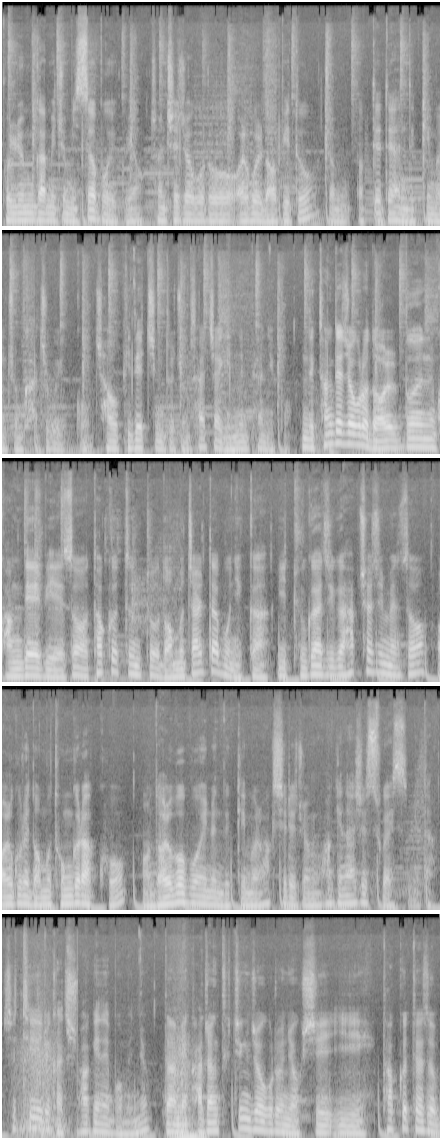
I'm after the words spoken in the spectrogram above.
볼륨감이 좀 있어 보이고요. 전체적으로 얼굴 너비도 좀 넙대대한 느낌을 좀 가지고 있고 좌우 비대칭도 좀 살짝 있는 편이고 근데 상대적으로 넓은 광대에 비해서 턱 끝은 또 너무 짧다 보니까 이 두 가지가 합쳐지면서 얼굴이 너무 동그랗고 어, 넓어 보이는 느낌을 확실히 좀 확인하실 수가 있습니다. CT를 같이 확인해 보면요. 그 다음에 가장 특징적으로는 역시 이 턱 끝에서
